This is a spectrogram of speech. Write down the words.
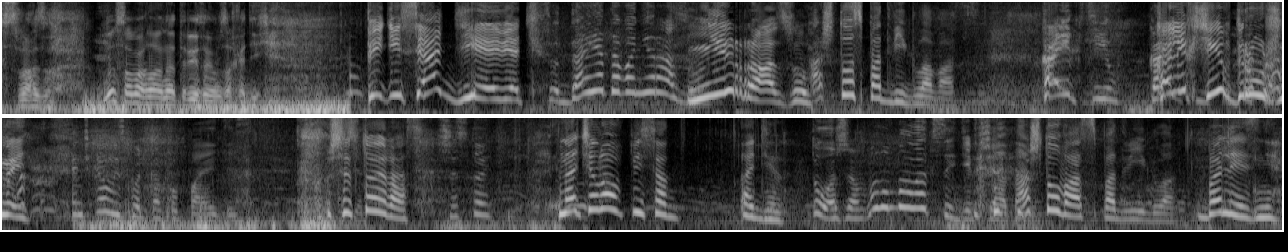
сразу. Ну, самое главное, трезвым заходить. 59. Что, до этого ни разу? Ни разу. А что сподвигло вас? Коллектив. Коллектив дружный. Леночка, вы сколько купаетесь? Шестой раз. Шестой? Начала в 51. Тоже. Ну, молодцы, девчата. А что вас сподвигло? Болезни.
